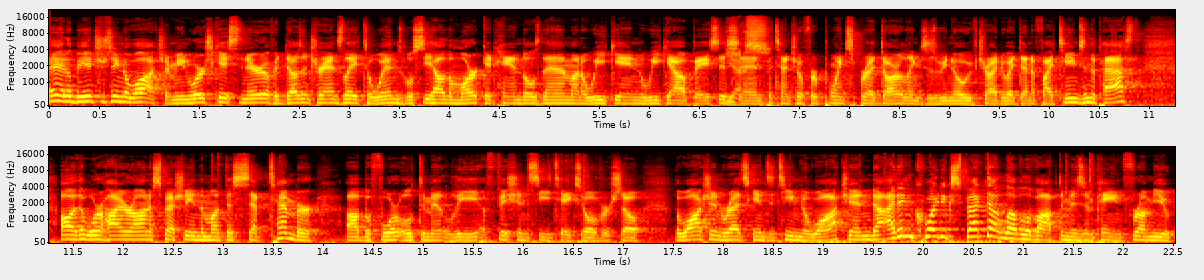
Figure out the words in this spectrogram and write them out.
Hey, it'll be interesting to watch. I mean, worst case scenario, if it doesn't translate to wins, we'll see how the market handles them on a week in, week out basis yes. and potential for point spread darlings. As we know, we've tried to identify teams in the past uh, that we're higher on, especially in the month of September. Uh, before ultimately efficiency takes over. So the Washington Redskins, a team to watch. And uh, I didn't quite expect that level of optimism, Payne, from you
